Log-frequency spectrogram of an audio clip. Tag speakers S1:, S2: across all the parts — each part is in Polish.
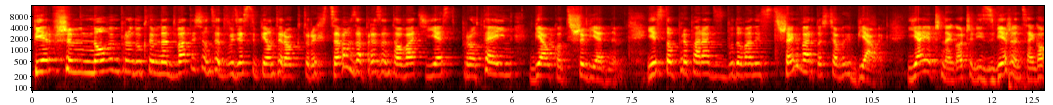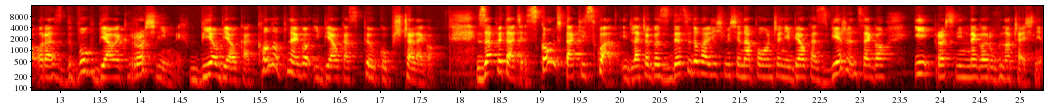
S1: Pierwszym nowym produktem na 2025 rok, który chcę Wam zaprezentować, jest protein białko 3 w 1. Jest to preparat zbudowany z trzech wartościowych białek: jajecznego, czyli zwierzęcego, oraz dwóch białek roślinnych: biobiałka konopnego i białka z pyłku pszczelego. Zapytacie, skąd taki skład i dlaczego zdecydowaliśmy się na połączenie białka zwierzęcego i roślinnego równocześnie?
